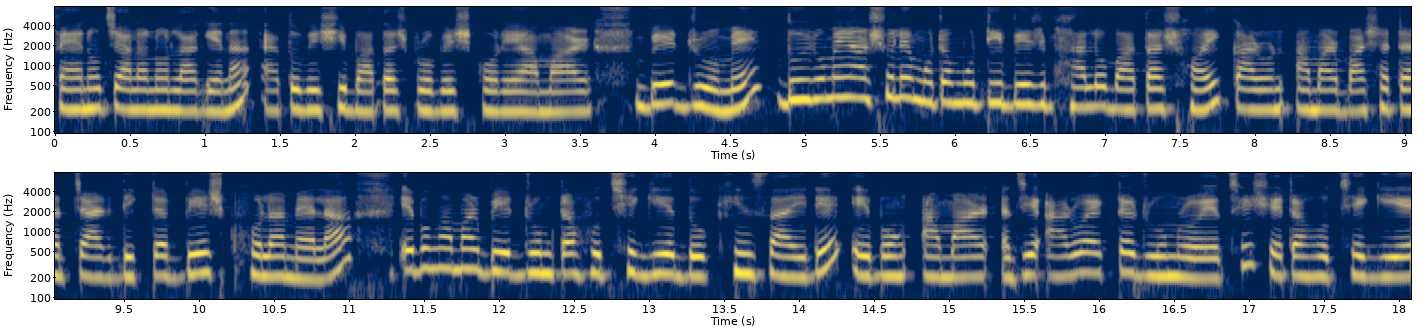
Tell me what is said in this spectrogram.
ফ্যানও চালানো লাগে না। এত বেশি বাতাস প্রবেশ করে আমার বেডরুমে। দুই রুমে আসলে মোটামুটি বেশ ভালো বাতাস হয়, কারণ আমার বাসাটার চারদিকটা বেশ খোলা মেলা এবং আমার বেডরুমটা হচ্ছে গিয়ে দক্ষিণ সাইডে এবং আমার যে আরও একটা রুম রয়েছে সেটা হচ্ছে গিয়ে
